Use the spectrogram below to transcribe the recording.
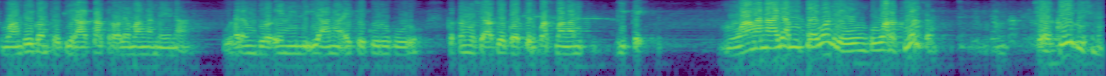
Semuanya kan jadi oleh mangan nena. Bareng dua ini li anak itu kuru-kuru. Ketemu siapa kotor pas mangan pitik. Mangan ayam Taiwan ya luar biasa. Jago bisa.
